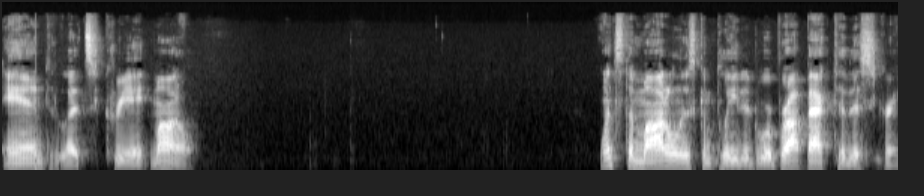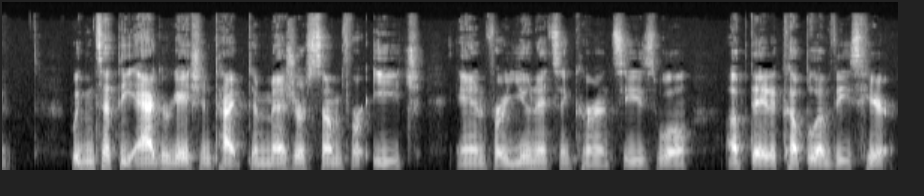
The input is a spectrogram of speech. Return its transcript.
And let's create model. Once the model is completed, we're brought back to this screen. We can set the aggregation type to measure sum for each, and for units and currencies, we'll update a couple of these here,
